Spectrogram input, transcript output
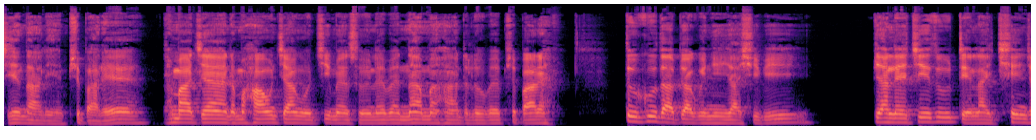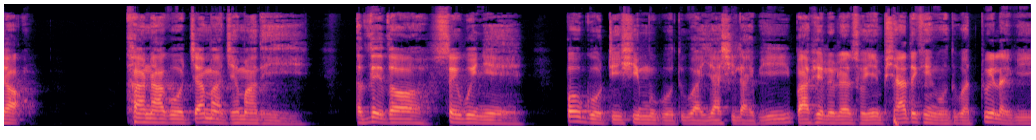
ခြင်းသာလျှင်ဖြစ်ပါတယ်ဓမ္မကျမ်းဓမ္မဟောင်းကျမ်းကိုကြည့်မယ်ဆိုရင်လည်းပဲနာမဟာတလို့ပဲဖြစ်ပါတယ် သူကုသပြောက်ကွင်းခြင်းရရှိပြီပြန်လဲကျေးဇူးတင်လိုက်ခြင်းကြောင့်ခန္ဓာကိုယ်ကျမ်းမာခြင်းမှသည် အသစ်သောစိတ်ဝိညာဉ်ပုဂ္ဂိုလ်တည်ရှိမှုကိုသူကရရှိလိုက်ပြီ။ဘာဖြစ်လို့လဲဆိုရင်ဖျားသခင်ကိုသူကတွေ့လိုက်ပြီ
